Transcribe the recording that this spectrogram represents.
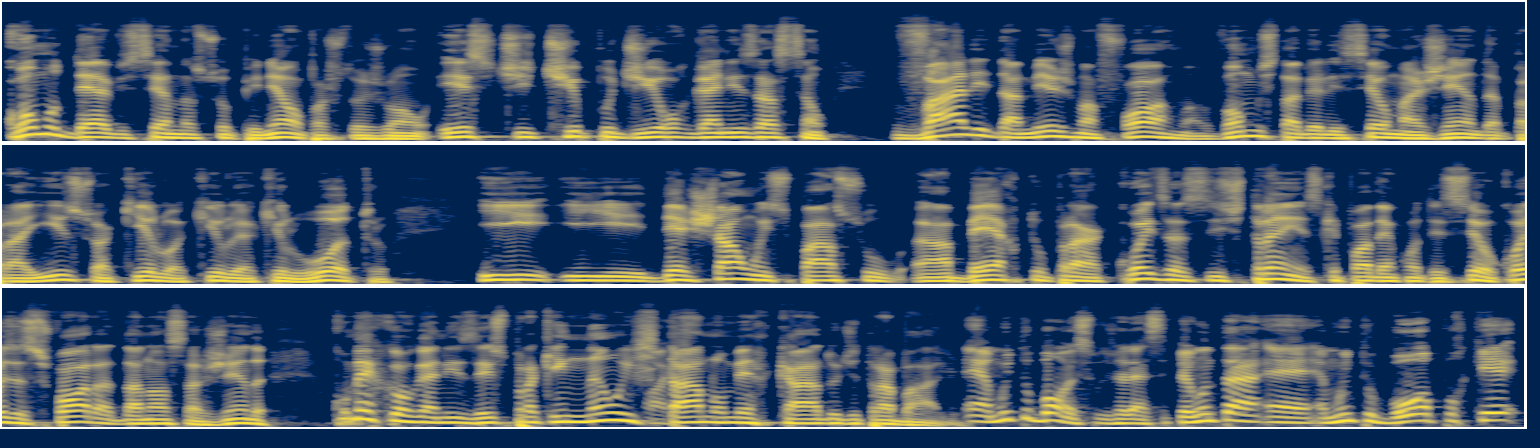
Como deve ser, na sua opinião, pastor João, este tipo de organização? Vale da mesma forma? Vamos estabelecer uma agenda para isso, aquilo, aquilo e aquilo outro? E, e deixar um espaço aberto para coisas estranhas que podem acontecer, ou coisas fora da nossa agenda. Como é que organiza isso para quem não está Ótimo. no mercado de trabalho? É muito bom isso, José. Essa pergunta é, é muito boa porque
